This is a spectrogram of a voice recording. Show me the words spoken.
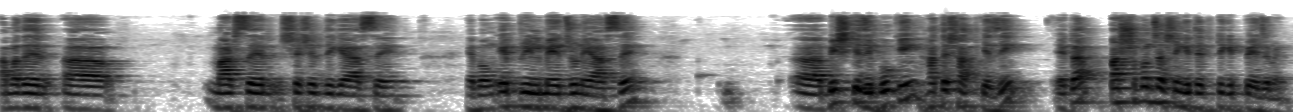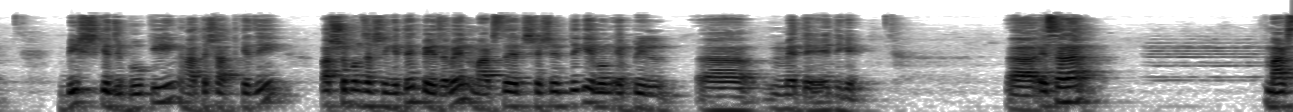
আমাদের মার্চের শেষের দিকে আছে এবং এপ্রিল মে জুনে আছে। বিশ কেজি বুকিং হাতে সাত কেজি। এটা পাঁচশো পঞ্চাশ রিঙ্গিতে টিকিট পেয়ে যাবেন। বিশ কেজি বুকিং হাতে সাত কেজি পাঁচশো পঞ্চাশ রিঙ্গিতে পেয়ে যাবেন মার্চের শেষের দিকে এবং এপ্রিল মেতে আহ, এছাড়া মার্চ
